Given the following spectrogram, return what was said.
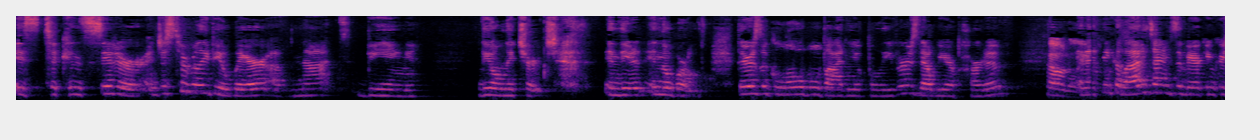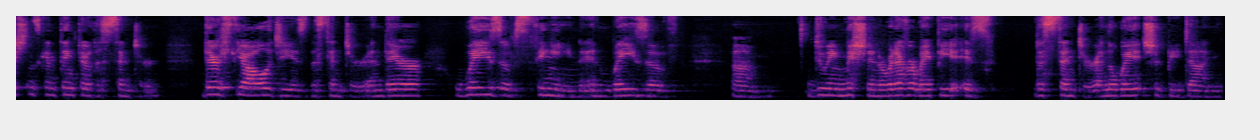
is to consider and just to really be aware of not being the only church in the in the world. There is a global body of believers that we are part of. Totally. And I think a lot of times American Christians can think they're the center. Their theology is the center, and their ways of singing and ways of um, doing mission or whatever it might be is the center and the way it should be done.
